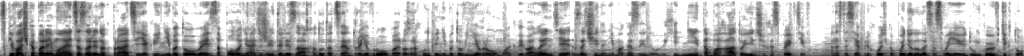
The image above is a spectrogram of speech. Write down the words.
Співачка переймається за ринок праці, який нібито увесь заполонять жителі Заходу та центру Європи, розрахунки нібито в євровому еквіваленті, зачинені магазини у вихідні та багато інших аспектів. Анастасія Приходько поділилася своєю думкою в TikTok.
